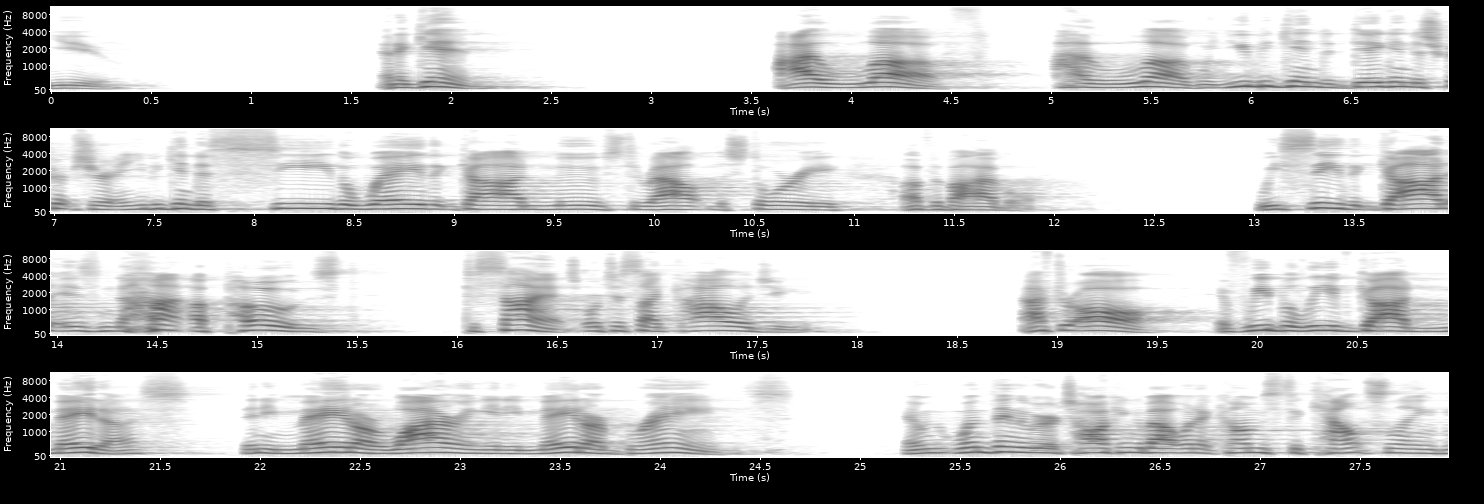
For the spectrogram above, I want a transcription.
you. And again, I love, I love when you begin to dig into Scripture and you begin to see the way that God moves throughout the story of the Bible. We see that God is not opposed to science or to psychology. After all, if we believe God made us, then He made our wiring and He made our brains. And one thing that we were talking about when it comes to counseling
